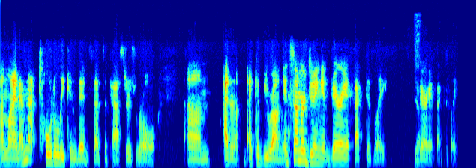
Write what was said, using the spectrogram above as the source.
online i'm not totally convinced that's a pastor's role um, I don't know. I could be wrong. And some are doing it very effectively. Yep. Very effectively.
